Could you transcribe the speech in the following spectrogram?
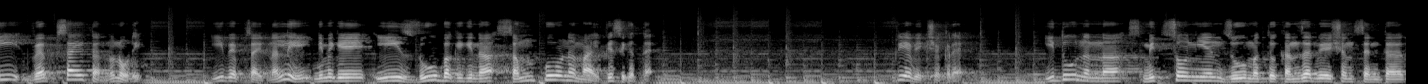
ಈ ವೆಬ್ಸೈಟನ್ನು ನೋಡಿ. ಈ ವೆಬ್ಸೈಟ್ನಲ್ಲಿ ನಿಮಗೆ ಈ ಝೂ ಬಗೆಗಿನ ಸಂಪೂರ್ಣ ಮಾಹಿತಿ ಸಿಗುತ್ತೆ. ಪ್ರಿಯ ವೀಕ್ಷಕರೇ, ಇದು ನನ್ನ ಸ್ಮಿತ್ಸೋನಿಯನ್ ಝೂ ಮತ್ತು ಕನ್ಸರ್ವೇಷನ್ ಸೆಂಟರ್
